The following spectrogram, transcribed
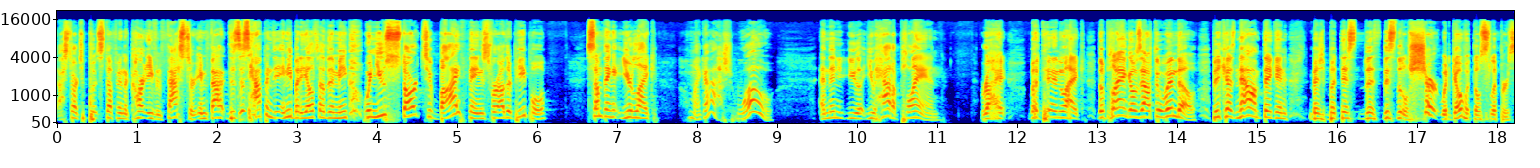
I start to put stuff in the cart even faster. In fact, does this happen to anybody else other than me? When you start to buy things for other people, something you're like, oh my gosh, whoa. And then you, you had a plan, right? But then, like, the plan goes out the window because now I'm thinking, but, but this, this, this little shirt would go with those slippers,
